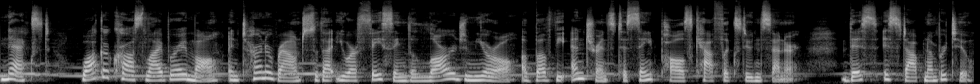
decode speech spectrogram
Next, Walk across Library Mall and turn around so that you are facing the large mural above the entrance to St. Paul's Catholic Student Center. This is stop number two.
